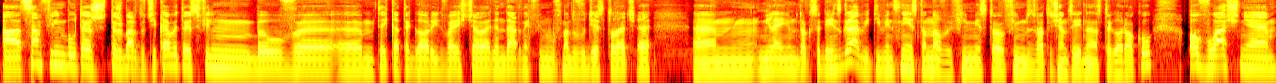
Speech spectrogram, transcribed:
A sam film był też, też bardzo ciekawy. To jest film, był w tej kategorii 20 legendarnych filmów na dwudziestolecie Millennium Dogs Against Gravity, więc nie jest to nowy film, jest to film z 2011 roku o właśnie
